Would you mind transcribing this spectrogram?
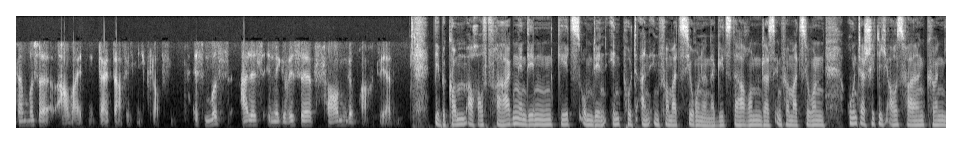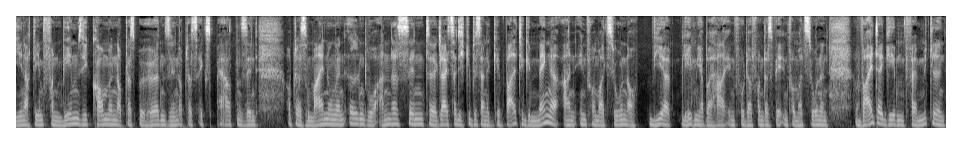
da muss er arbeiten. Da darf ich nicht klopfen es muss alles in eine gewisse Form gebracht werden. Wir bekommen auch oft Fragen, in denen geht es um den Input an Informationen. Da geht es darum, dass Informationen unterschiedlich ausfallen können, je nachdem, von wem sie kommen, ob das Behörden sind, ob das Experten sind, ob das Meinungen irgendwo anders sind. Äh, gleichzeitig gibt es eine gewaltige Menge an Informationen. Auch wir leben ja bei H-Info davon, dass wir Informationen weitergeben, vermitteln.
